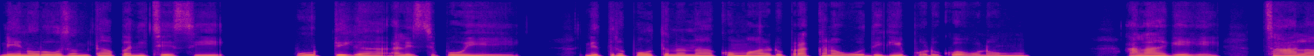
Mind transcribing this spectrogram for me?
నేను రోజంతా పనిచేసి పూర్తిగా అలసిపోయి నిద్రపోతున్న నా కుమారుడు ప్రక్కన ఒదిగి పడుకోవడం అలాగే చాలా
